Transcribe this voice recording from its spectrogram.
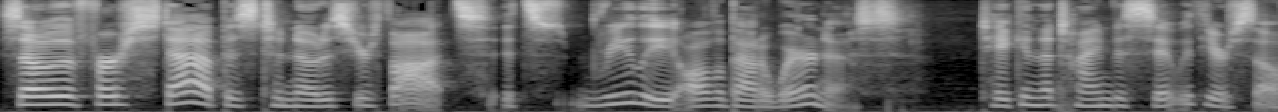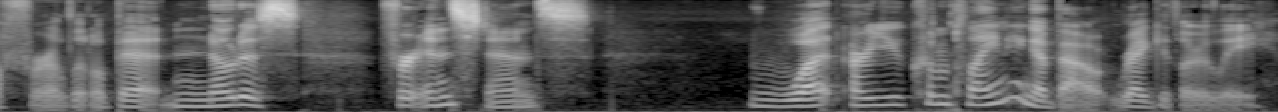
So the first step is to notice your thoughts. It's really all about awareness. Taking the time to sit with yourself for a little bit and notice for instance, what are you complaining about regularly?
